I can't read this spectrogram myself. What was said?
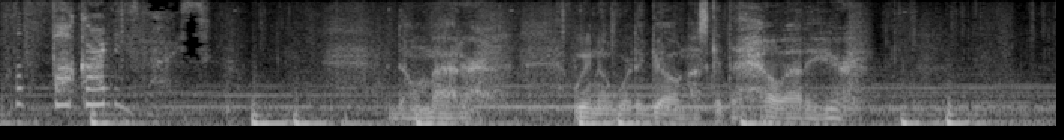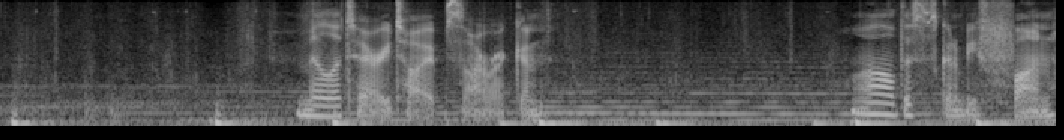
What the fuck are these guys? It don't matter. We know where to go. Let's get the hell out of here. Military types, I reckon. Well, this is gonna be fun.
